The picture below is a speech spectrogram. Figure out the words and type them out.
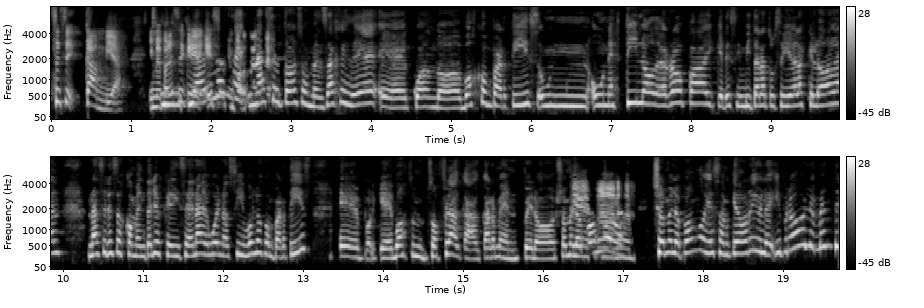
se, se cambia. Y me parece que eso nace, nace todos esos mensajes de eh, cuando vos compartís un, un, estilo de ropa y querés invitar a tus seguidoras que lo hagan, nacen esos comentarios que dicen, ay, bueno, sí, vos lo compartís eh, porque vos sos flaca, Carmen, pero yo me lo pongo, yo me lo pongo y eso me queda horrible. Y probablemente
